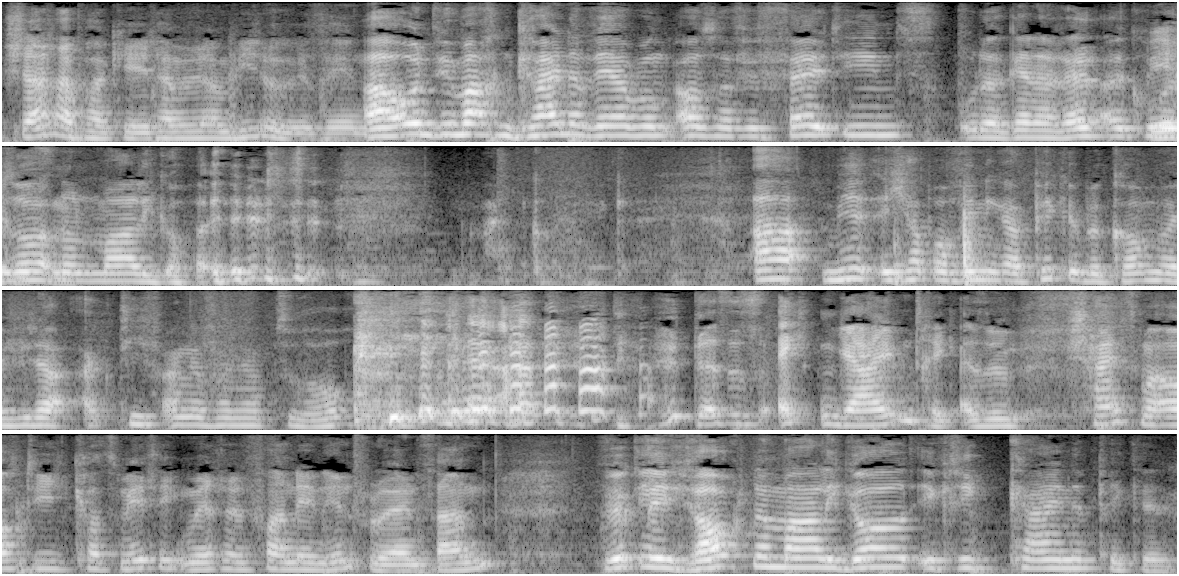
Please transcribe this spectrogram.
Starterpaket, haben wir am Video gesehen. ah, und wir machen keine Werbung außer für Felddienst oder generell Alkoholsorten und Maligold. ah, mir, ich habe auch weniger Pickel bekommen, weil ich wieder aktiv angefangen habe zu rauchen. Das ist echt ein Geheimtrick. Also scheiß mal auf die Kosmetikmittel von den Influencern. Wirklich, raucht eine Maligold, ihr kriegt keine Pickel.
